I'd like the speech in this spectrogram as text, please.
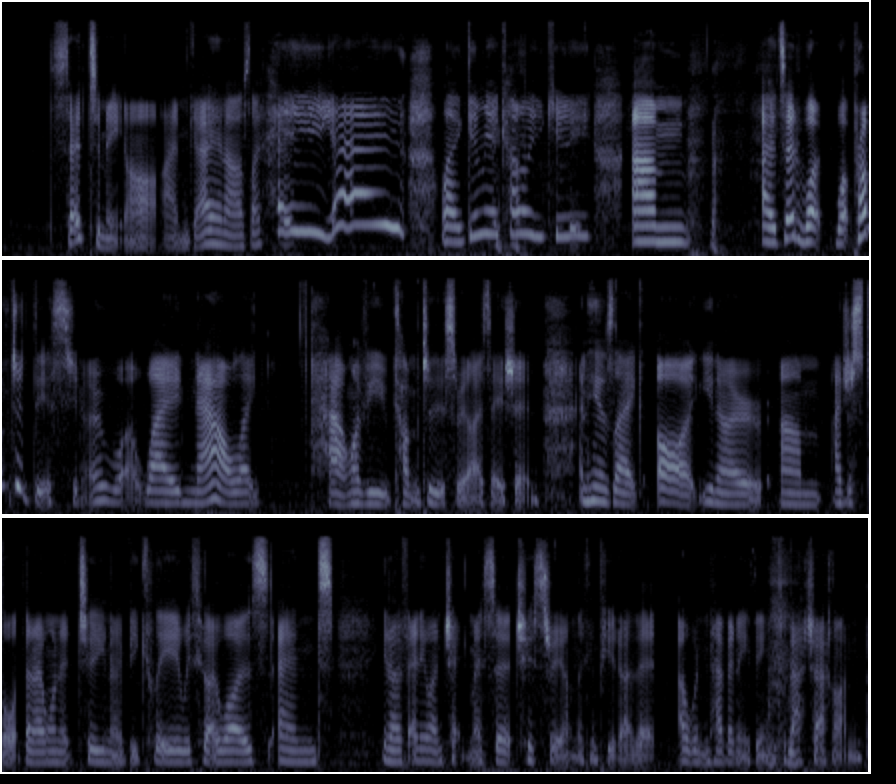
said to me, "Oh, I'm gay," and I was like, "Hey, yay! Like, give me a cuddle, you cutie." Um, I had said, "What? What prompted this? You know, wh- why now? Like, how have you come to this realization?" And he was like, "Oh, you know, um, I just thought that I wanted to, you know, be clear with who I was, and you know, if anyone checked my search history on the computer, that I wouldn't have anything to backtrack on."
